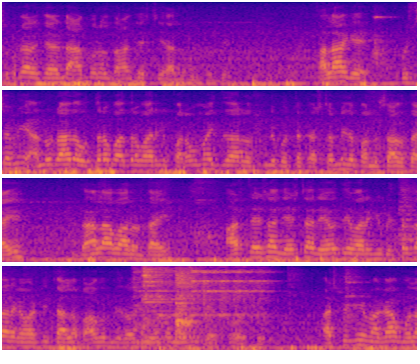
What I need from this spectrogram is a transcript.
శుభకార్యం చేయాలంటే ఆకుకూరలు దానం చేసి చేయాల్సి ఉంటుంది. అలాగే పుష్యమి అనురాధ ఉత్తర భాద్ర వారికి పరమైతే దారి వస్తుంది కొంచెం కష్టం మీద పనులు సాగుతాయి ధనలాభాలు ఉంటాయి. ఆశ్లేష జ్యేష్ఠ రేవతి వారికి మిత్రతారు కాబట్టి చాలా బాగుంది. ఈరోజు ఏ పని చేసుకోవచ్చు. అశ్విని మగ మూల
